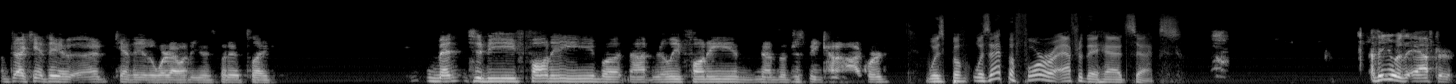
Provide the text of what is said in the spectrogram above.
I'm, can't think. Of, I can't think of the word I want to use, but it's like meant to be funny, but not really funny, and ends up just being kind of awkward. Was be- was that before or after they had sex? I think it was after.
